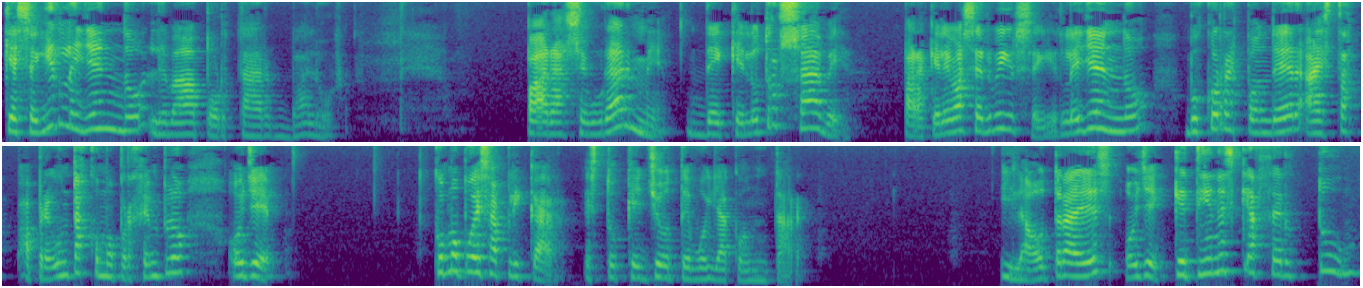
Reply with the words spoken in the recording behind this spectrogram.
que seguir leyendo le va a aportar valor. Para asegurarme de que el otro sabe para qué le va a servir seguir leyendo, busco responder a estas a preguntas como por ejemplo, oye, ¿Cómo puedes aplicar esto que yo te voy a contar? Y la otra es, oye, ¿qué tienes que hacer tú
